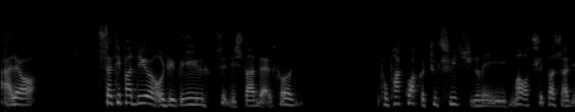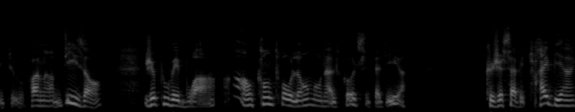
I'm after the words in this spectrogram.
Alors, c'était pas dur au début, c'est l'histoire d'alcool. Faut pas croire que tout de suite je devenais morte, c'est pas ça du tout. Pendant dix ans, je pouvais boire en contrôlant mon alcool, c'est-à-dire que je savais très bien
